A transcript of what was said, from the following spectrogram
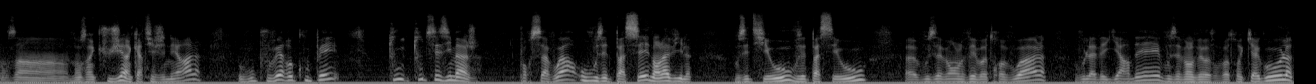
dans un, dans un QG, un quartier général, où vous pouvez recouper toutes ces images pour savoir où vous êtes passé dans la ville. Vous étiez où Vous êtes passé où Vous avez enlevé votre voile Vous l'avez gardé Vous avez enlevé votre, cagoule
